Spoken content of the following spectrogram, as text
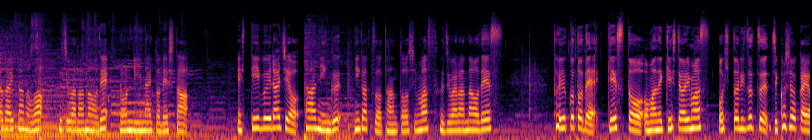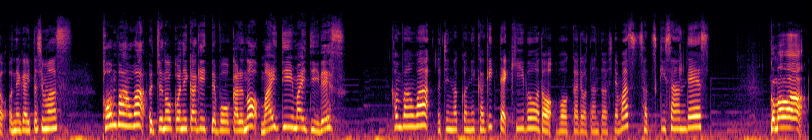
ただいたのは藤原直でロンリーナイトでした。STV ラジオターニング2月を担当します藤原直です。ということでゲストをお招きしております。お一人ずつ自己紹介をお願いいたします。こんばんはうちの子に限ってボーカルのマイティマイティです。こんばんはうちの子に限ってキーボードボーカルを担当してますさつきさんです。こんばんは。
